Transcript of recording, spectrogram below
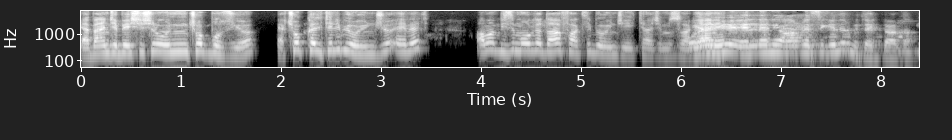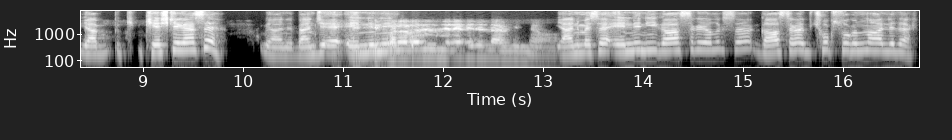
Ya bence Beşiktaş'ın oyununu çok bozuyor. Ya çok kaliteli bir oyuncu evet. Ama bizim orada daha farklı bir oyuncuya ihtiyacımız var. Oraya Yani bir Elneni hamlesi gelir mi tekrardan? ya ke- keşke gelse. Yani bence e- Elneni paraları verebilirler mi bilmiyorum yani mesela Elneni'yi Galatasaray alırsa Galatasaray çok sorununu halleder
